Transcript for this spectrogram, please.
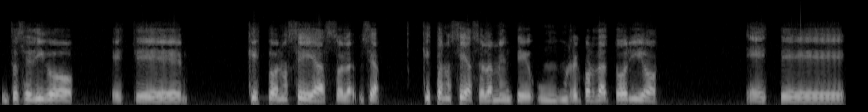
Entonces digo, este, que esto no sea, que esto no sea solamente un, recordatorio este, eh,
